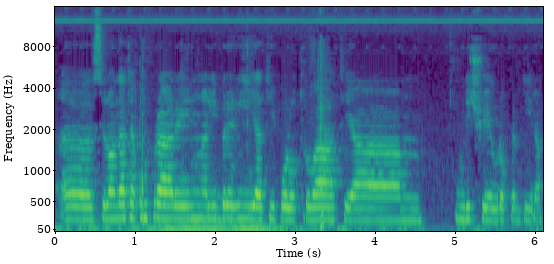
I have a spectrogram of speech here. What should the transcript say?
uh, se lo andate a comprare in una libreria tipo lo trovate a um, 11 euro per dire.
